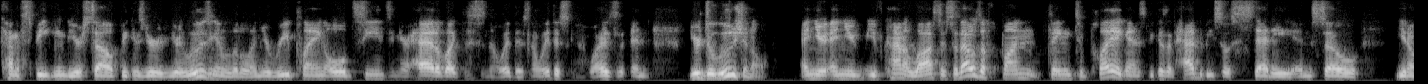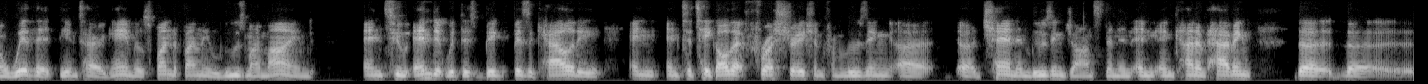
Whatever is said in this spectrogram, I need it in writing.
kind of speaking to yourself because you're you're losing it a little and you're replaying old scenes in your head of like this is no way there's no way this why is it and you're delusional and you're and you you've kind of lost it so that was a fun thing to play against because it had to be so steady and so you know, with it the entire game. It was fun to finally lose my mind and to end it with this big physicality and and to take all that frustration from losing uh, uh, Chen and losing Johnston and, and and kind of having the the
